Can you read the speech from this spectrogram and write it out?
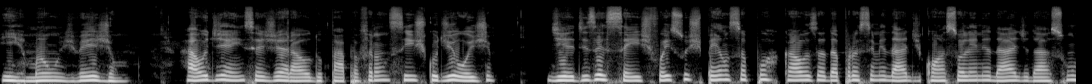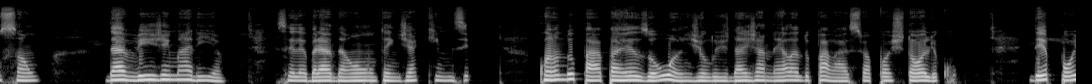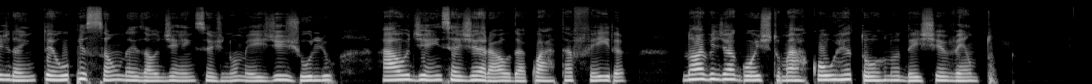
Irmãos, vejam, a audiência geral do Papa Francisco de hoje, dia 16, foi suspensa por causa da proximidade com a solenidade da Assunção da Virgem Maria, celebrada ontem, dia 15, quando o Papa rezou o Ângelus da janela do Palácio Apostólico. Depois da interrupção das audiências no mês de julho, a audiência geral da quarta-feira 9 de agosto marcou o retorno deste evento.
